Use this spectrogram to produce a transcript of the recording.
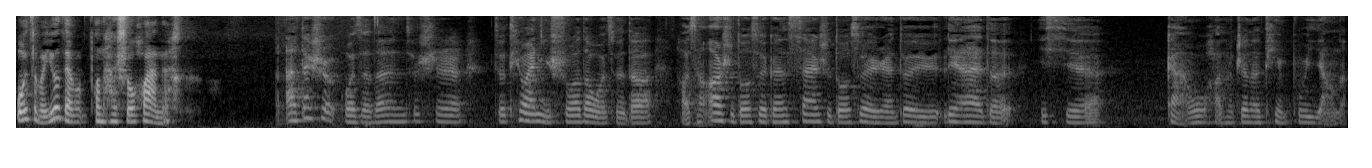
我怎么又在帮她说话呢？啊，但是我觉得就是，就听完你说的，我觉得好像二十多岁跟三十多岁人对于恋爱的一些。感悟好像真的挺不一样的，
